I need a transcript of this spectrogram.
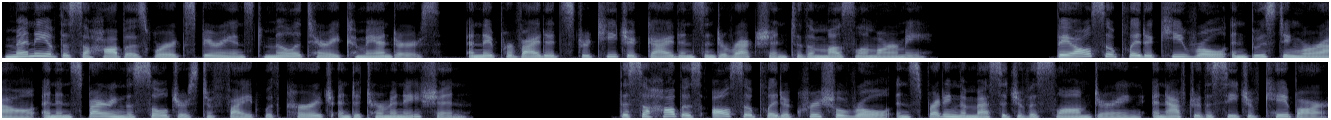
Many of the Sahabas were experienced military commanders, and they provided strategic guidance and direction to the Muslim army. They also played a key role in boosting morale and inspiring the soldiers to fight with courage and determination. The Sahabas also played a crucial role in spreading the message of Islam during and after the siege of Khaybar.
